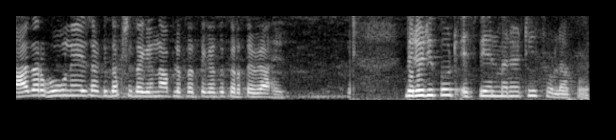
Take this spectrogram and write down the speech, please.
आजार होऊ नये यासाठी दक्षता घेणं आपल्या प्रत्येकाचं कर्तव्य आहे. Bureau report S B N Marathi Solapur.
